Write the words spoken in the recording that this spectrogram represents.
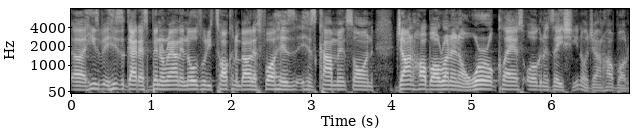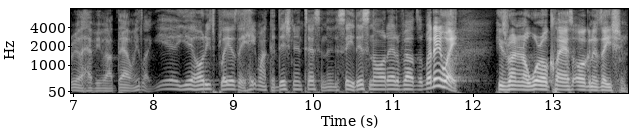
uh, he's he's a guy that's been around and knows what he's talking about as far as his, his comments on John Harbaugh running a world class organization. You know, John Harbaugh real happy about that one. He's like, yeah, yeah, all these players they hate my conditioning test and they say this and all that about. It. But anyway, he's running a world class organization.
